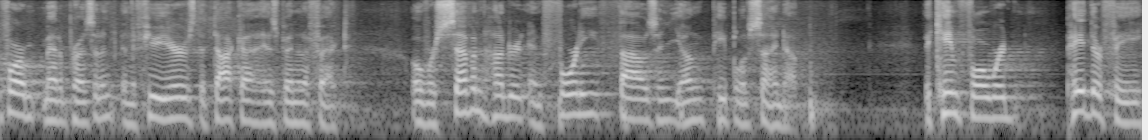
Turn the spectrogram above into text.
far, Madam President, in the few years that DACA has been in effect, over 740,000 young people have signed up. They came forward, paid their fee,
